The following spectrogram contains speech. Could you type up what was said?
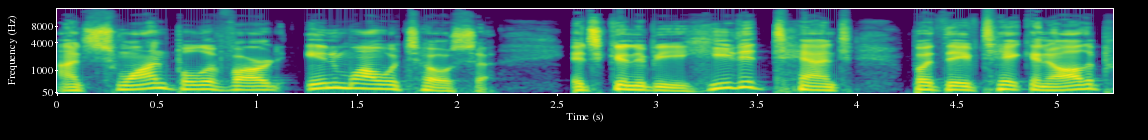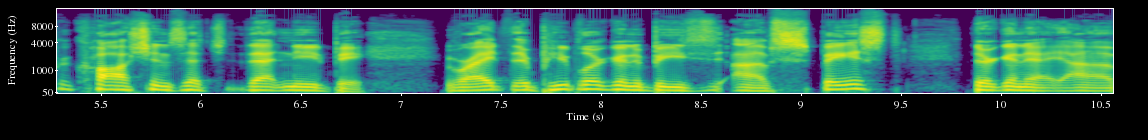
on Swan Boulevard in Wauwatosa. It's going to be a heated tent, but they've taken all the precautions that that need be. Right, the people are going to be uh, spaced. They're going to uh,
